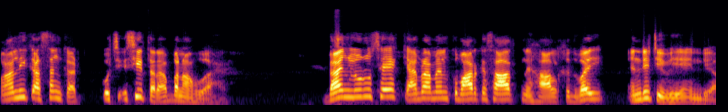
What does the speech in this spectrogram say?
पानी का संकट कुछ इसी तरह बना हुआ है। बेंगलुरु से कैमरामैन कुमार के साथ निहाल खिदवई एनडीटीवी इंडिया।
